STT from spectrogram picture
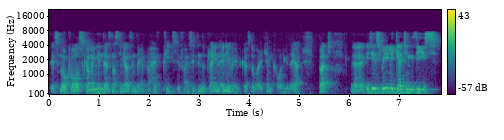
there's no calls coming in, there's nothing else in there. I have peace if I sit in the plane anyway, because nobody can call you there. But uh, it is really getting these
